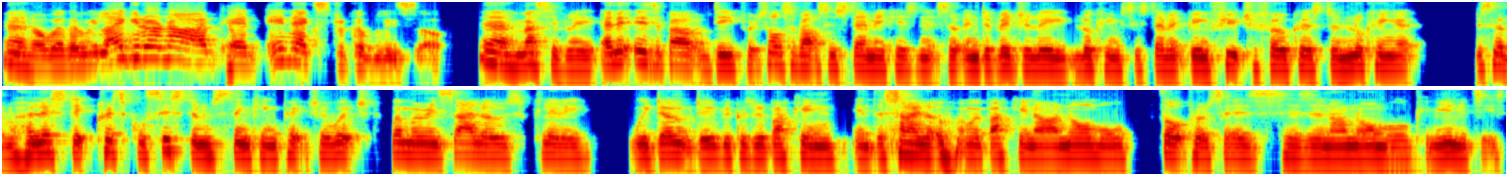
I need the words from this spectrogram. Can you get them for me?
yeah. you know, whether we like it or not, and inextricably so. Yeah, massively. And it is about deeper. It's also about systemic, isn't it? So individually looking systemic, being future focused and looking at the sort of holistic critical systems thinking picture, which when we're in silos, clearly we don't do because we're back in in the silo and we're back in our normal thought processes in our normal communities.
